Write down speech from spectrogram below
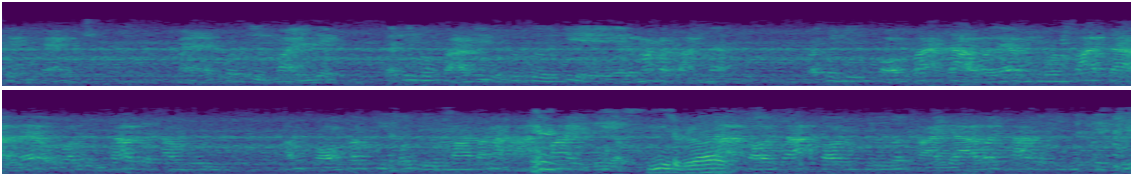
เข้มแข็งแหมคนอื่นไม่เรียกแต่ที่สงสารที่สุดก็คือที่มักกะสันนะ เราก็ยืมของพระเจ้ามาแล้วมีมนต์พระเจ้าแล้วพอถึงเช้าจะทำบุญทั้งของทั้งที่เขายืมมาทั้งอาหารไม่เรียบนี่เรียบร้อยตอนเช้าตอนคืนก็ถ่ายยาไว้เช้าจะกินไม่เต็มที่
